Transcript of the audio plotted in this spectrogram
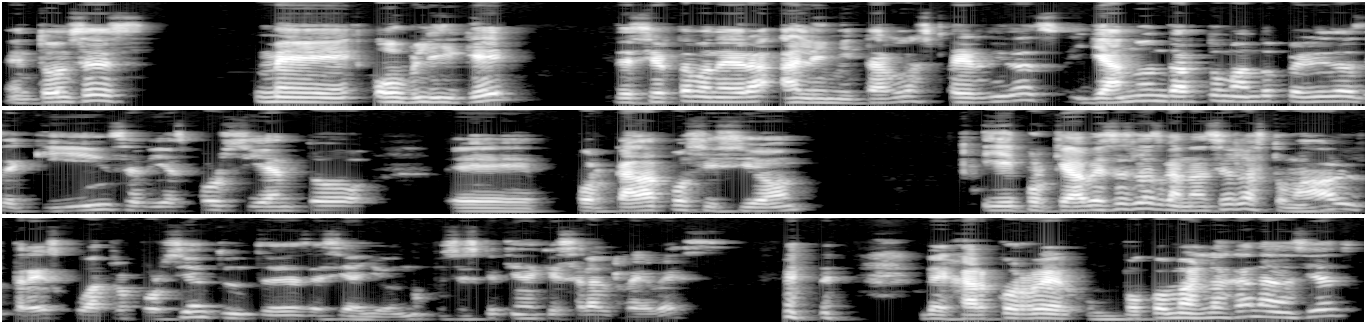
Entonces me obligué de cierta manera a limitar las pérdidas, ya no andar tomando pérdidas de 15, 10% eh, por cada posición, y porque a veces las ganancias las tomaba al 3, 4%, entonces decía yo, no, pues es que tiene que ser al revés, dejar correr un poco más las ganancias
